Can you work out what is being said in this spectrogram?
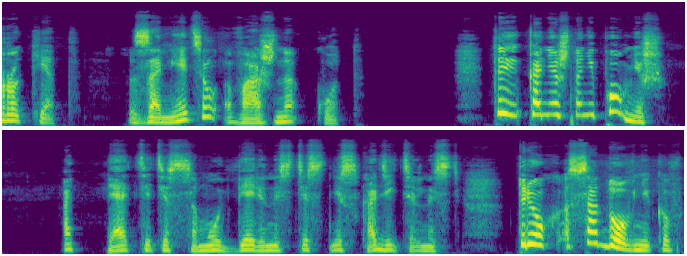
крокет, — заметил важно кот. — Ты, конечно, не помнишь. Опять эти самоуверенность и снисходительность. Трех садовников,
